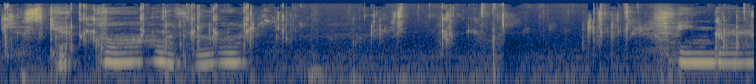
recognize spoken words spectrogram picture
Just get all of those fingers.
